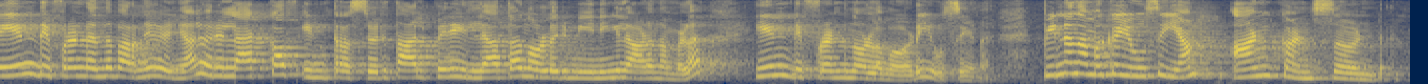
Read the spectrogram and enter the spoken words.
ഇൻ ഡിഫറെന്റ് എന്ന് പറഞ്ഞു കഴിഞ്ഞാൽ ഒരു ലാക്ക് ഓഫ് ഇൻട്രസ്റ്റ് ഒരു താല്പര്യം ഇല്ലാത്ത എന്നുള്ളൊരു മീനിങ്ങിലാണ് നമ്മൾ ഇൻ ഡിഫറെന്റ് എന്നുള്ള വേർഡ് യൂസ് ചെയ്യുന്നത് പിന്നെ നമുക്ക് യൂസ് ചെയ്യാം അൺകൺസേൺഡ്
